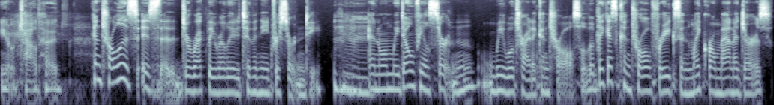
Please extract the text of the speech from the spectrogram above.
you know, childhood. Control is is directly related to the need for certainty. Mm-hmm. And when we don't feel certain, we will try to control. So the biggest control freaks and micromanagers,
